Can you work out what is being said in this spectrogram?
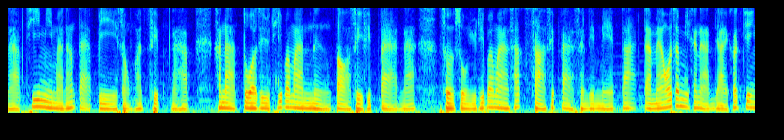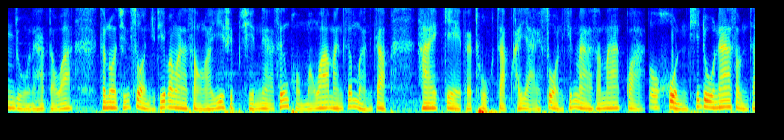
นะครับ ที่มีมาตั้งแต่ปี 2010 นะครับ ขนาดตัวจะอยู่ที่ประมาณ 1 ต่อ 48 นะส่วนสูงอยู่ที่ประมาณสัก 38เซนติเมตรได้ แต่แม้ว่าจะมีขนาดใหญ่ก็จริงอยู่นะครับ แต่ว่าจำนวนชิ้นส่วนอยู่ที่ประมาณ 220 ชิ้นเนี่ย ซึ่งผมมองว่ามันก็เหมือนกับไฮเกตแต่ถูกจับขยายส่วนขึ้นมาซะมากกว่า ตัวขุ่นที่ดูน่าสนใจ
